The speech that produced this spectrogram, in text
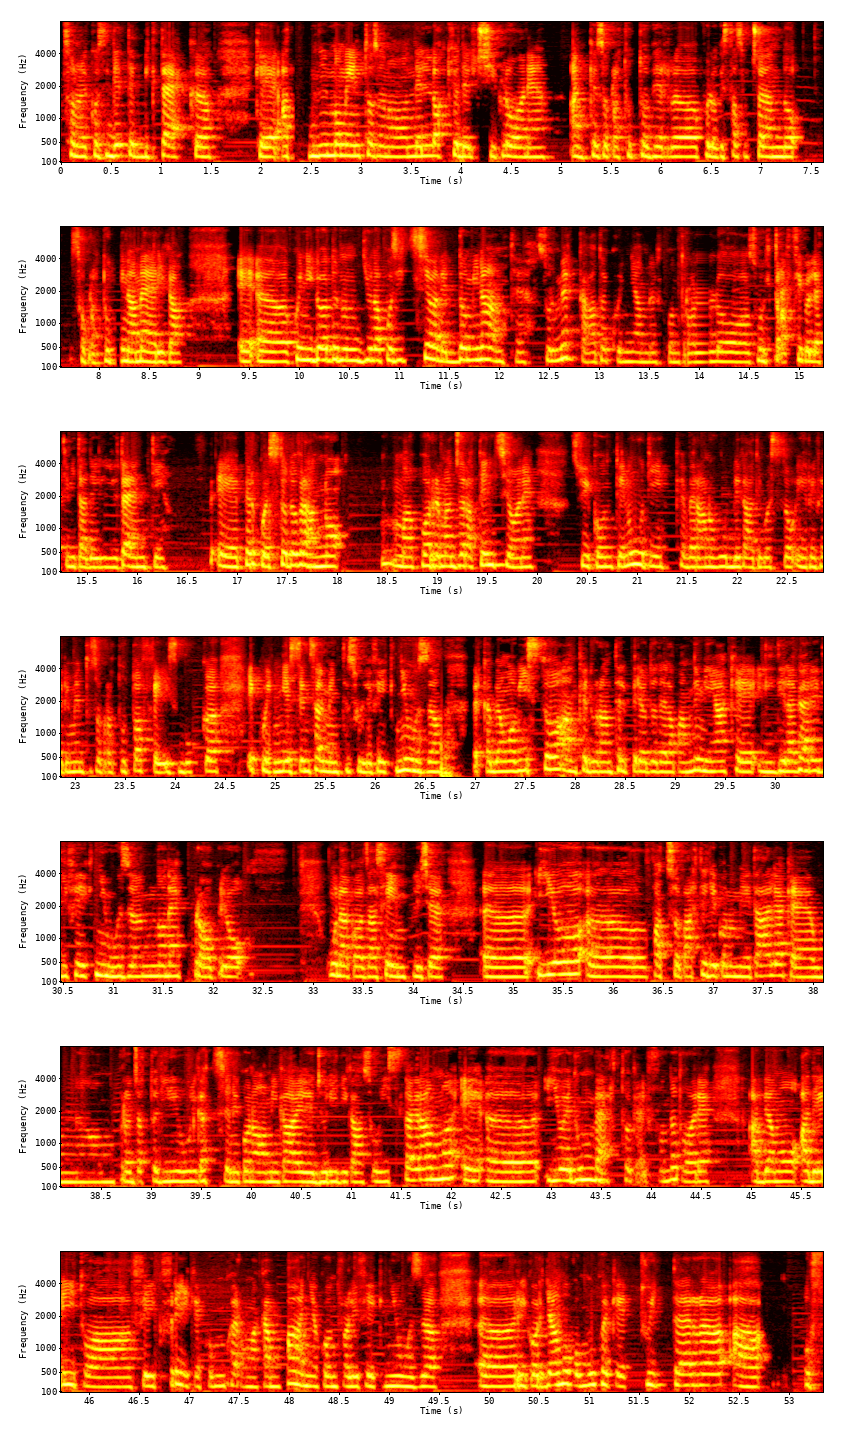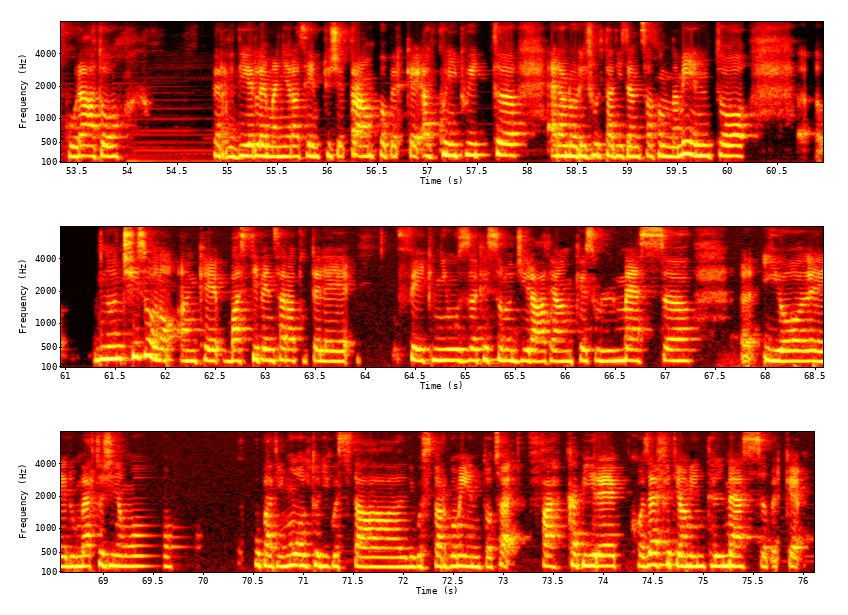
sono le cosiddette big tech che nel momento sono nell'occhio del ciclone, anche e soprattutto per quello che sta succedendo soprattutto in America. E uh, quindi godono di una posizione dominante sul mercato e quindi hanno il controllo sul traffico e le attività degli utenti. E per questo dovranno ma porre maggiore attenzione sui contenuti che verranno pubblicati, questo in riferimento soprattutto a Facebook e quindi essenzialmente sulle fake news, perché abbiamo visto anche durante il periodo della pandemia che il dilagare di fake news non è proprio una cosa semplice. Eh, io eh, faccio parte di Economia Italia, che è un, un, progetto di divulgazione economica e giuridica su Instagram, e eh, io ed Umberto, che è il fondatore, abbiamo aderito a Fake Free, che comunque era una campagna contro le fake news. Eh, ricordiamo comunque che Twitter ha oscurato per dirla in maniera semplice, Trump perché alcuni tweet erano risultati senza fondamento non ci sono anche, basti pensare a tutte le fake news che sono girate anche sul MES, eh, io ed Umberto ci siamo occupati molto di, questa, di questo argomento, cioè far capire cos'è effettivamente il MES, perché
